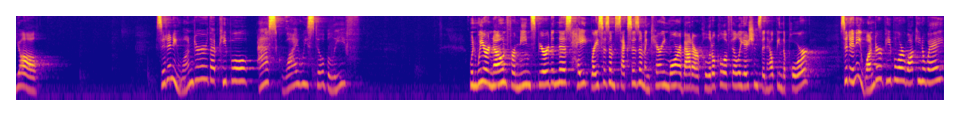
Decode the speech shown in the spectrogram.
Y'all, is it any wonder that people ask why we still believe? When we are known for mean spiritedness, hate, racism, sexism, and caring more about our political affiliations than helping the poor, is it any wonder people are walking away?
